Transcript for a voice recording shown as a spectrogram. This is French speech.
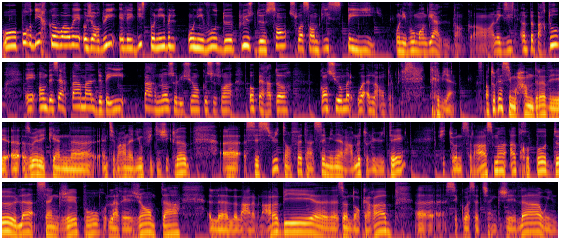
Ou pour dire que Huawei aujourd'hui, elle est disponible au niveau de plus de 170 pays au niveau mondial. Donc, on existe un peu partout et on dessert pas mal de pays par nos solutions, que ce soit opérateur, consumer ou l'entreprise. Très bien. En tout cas, si Mohamed Radi Zoueli كان انت معنا اليوم في دي جي كلوب سي سويت en fait un séminaire عملته l'UIT في تونس العاصمة à propos de la 5G pour la région تاع العالم العربي la zone donc arabe c'est quoi cette 5G là وين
